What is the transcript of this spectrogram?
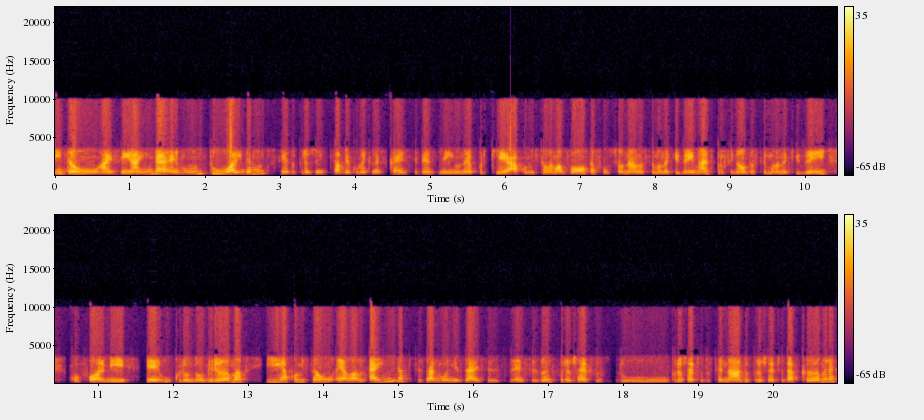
Então, Heisen, ainda é muito, ainda é muito cedo para a gente saber como é que vai ficar esse desenho, né? Porque a comissão ela volta a funcionar na semana que vem, mais para o final da semana que vem, conforme é, o cronograma, e a comissão ela ainda precisa harmonizar esses, esses dois projetos do o projeto do Senado e o projeto da Câmara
